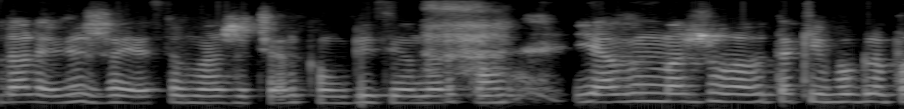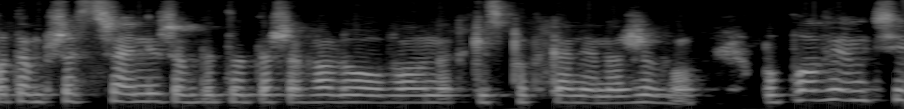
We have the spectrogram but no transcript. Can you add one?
dalej, wiesz, że jestem marzycielką, wizjonerką. Ja bym marzyła o takiej w ogóle potem przestrzeni, żeby to też ewaluowało na takie spotkania na żywo. Bo powiem ci...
